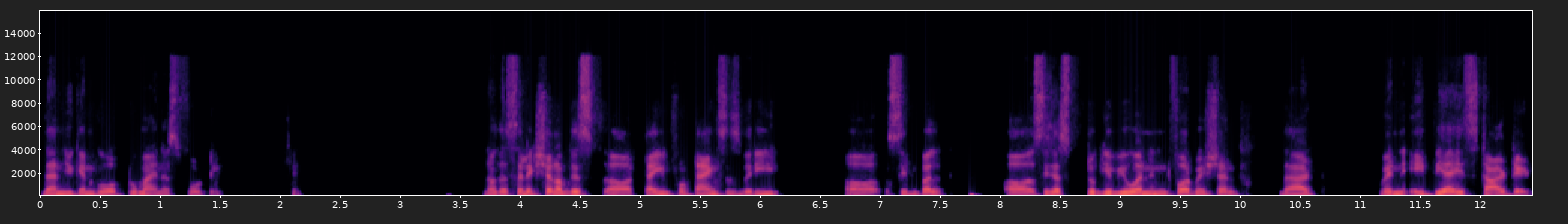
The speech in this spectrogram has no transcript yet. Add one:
then you can go up to minus 40. Now the selection of this uh, time for tanks is very uh, simple. Uh, so just to give you an information that when API started,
